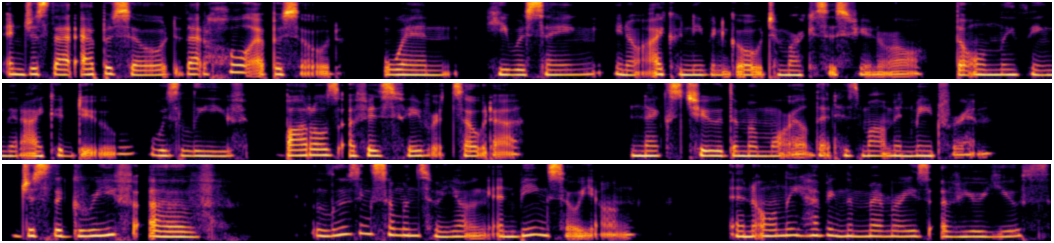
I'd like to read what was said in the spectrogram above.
And just that episode, that whole episode, when he was saying, you know, I couldn't even go to Marcus's funeral. The only thing that I could do was leave bottles of his favorite soda next to the memorial that his mom had made for him. Just the grief of losing someone so young and being so young, and only having the memories of your youth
